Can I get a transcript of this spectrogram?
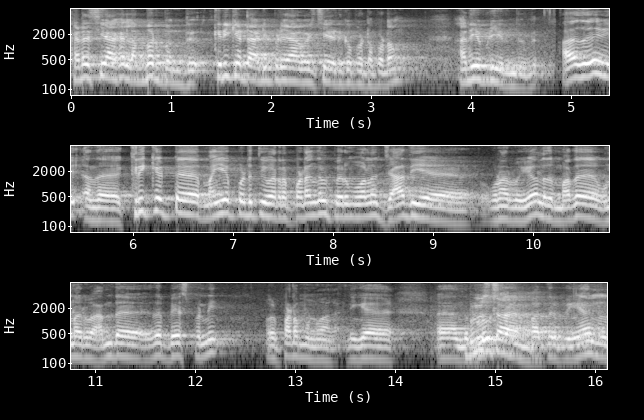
கடைசியாக லப்பர் பந்து கிரிக்கெட்டை அடிப்படையாக வச்சு எடுக்கப்பட்ட படம். அது எப்படி இருந்தது? அதாவது அந்த கிரிக்கெட்டை மையப்படுத்தி வர்ற படங்கள் பெரும்பாலும் ஜாதிய உணர்வையோ அல்லது மத உணர்வு அந்த இதை பேஸ் பண்ணி ஒரு படம் பண்ணுவாங்க. நீங்கள் அந்த ப்ளூ. ஸ்டார் பார்த்துருப்பீங்க இல்லை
